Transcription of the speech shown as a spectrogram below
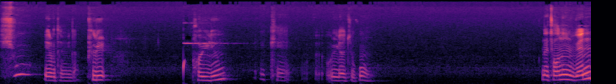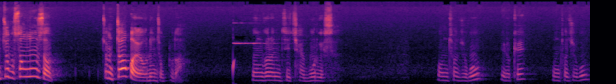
슝 이렇게 됩니다. 뷰 볼륨 이렇게 올려주고. 근데 저는 왼쪽 속눈썹 좀 적어요 오른쪽보다. 왜 그런지 잘 모르겠어요. 멈춰주고 이렇게 멈춰주고.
